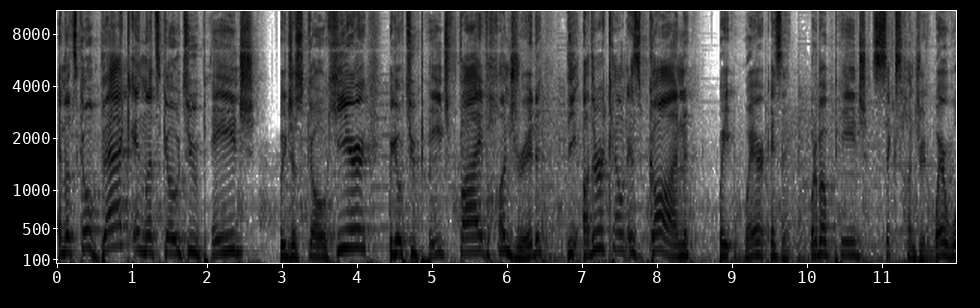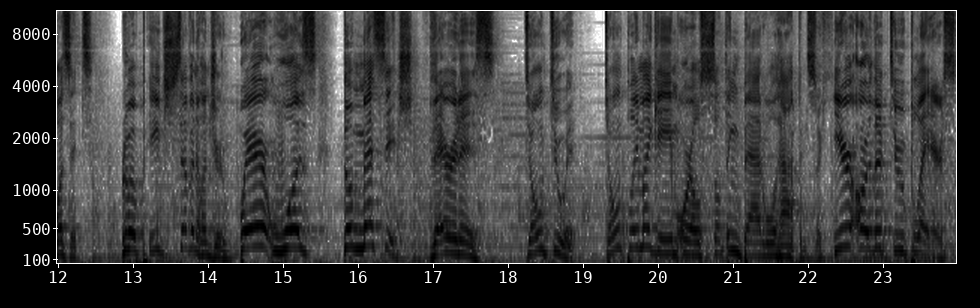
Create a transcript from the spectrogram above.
and let's go back and let's go to page. We just go here. We go to page 500. The other account is gone. Wait, where is it? What about page 600? Where was it? What about page 700? Where was the message? There it is. Don't do it. Don't play my game or else something bad will happen. So here are the two players.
